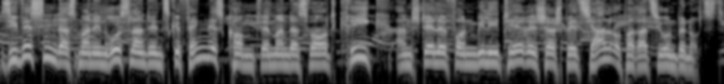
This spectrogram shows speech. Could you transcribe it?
Sie wissen, dass man in Russland ins Gefängnis kommt, wenn man das Wort Krieg anstelle von militärischer Spezialoperation benutzt.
